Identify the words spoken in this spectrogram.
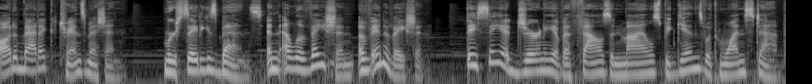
automatic transmission. Mercedes-Benz, an elevation of innovation. They say a journey of a thousand miles begins with one step.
